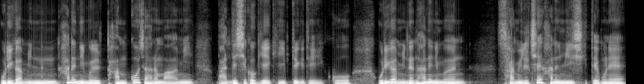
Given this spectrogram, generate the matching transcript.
우리가 믿는 하느님을 닮고자 하는 마음이 반드시 거기에 개입되게 되어 있고 우리가 믿는 하느님은 삼위일체 하느님이시기 때문에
